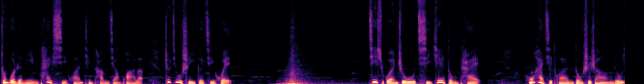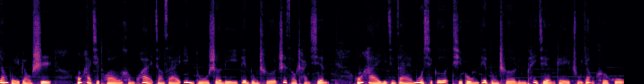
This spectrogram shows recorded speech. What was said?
中国人民太喜欢听他们讲话了。这就是一个机会。继续关注企业动态。红海集团董事长刘扬伟表示，红海集团很快将在印度设立电动车制造产线。红海已经在墨西哥提供电动车零配件给主要客户。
